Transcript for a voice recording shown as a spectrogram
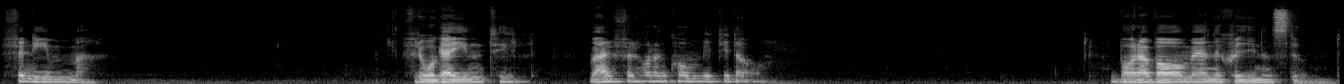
förnimma. Fråga in till varför har han kommit idag? Bara var med energin en stund.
